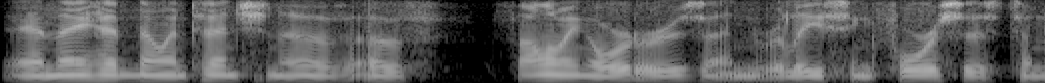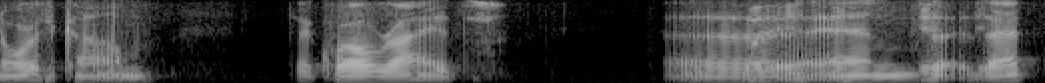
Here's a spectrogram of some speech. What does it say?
and they had no intention of, of following orders and releasing forces to Northcom to quell riots, uh, it's, and it's, it, that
